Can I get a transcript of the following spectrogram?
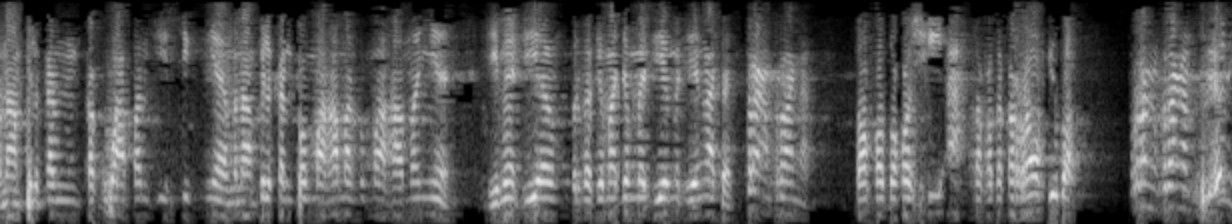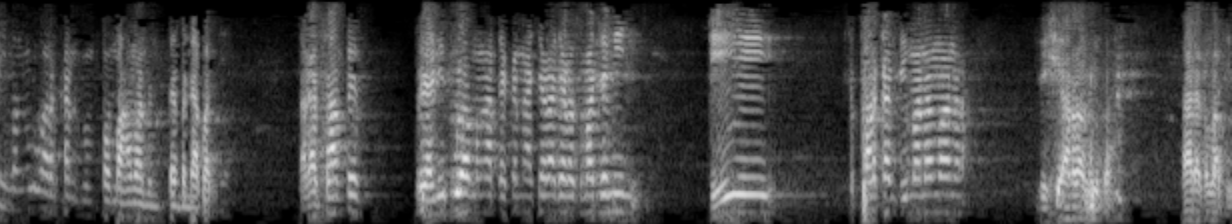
Menampilkan kekuatan fisiknya, menampilkan pemahaman-pemahamannya. Di media, berbagai macam media-media yang ada. Terang-terangan. Tokoh-tokoh syiah, tokoh-tokoh Rafidah terang-terangan berani mengeluarkan pemahaman dan pendapatnya. Bahkan sampai berani pula mengadakan acara-acara semacam ini. Disebarkan di mana-mana. Di syiar Rafidhah. Barakallahu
